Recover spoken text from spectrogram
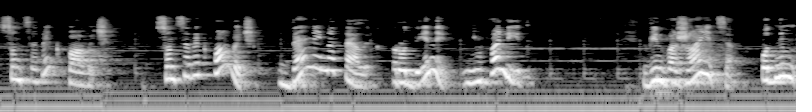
Сонцевик Павич. Сонцевик Павич денний метелик родини німфаліт. Він вважається одним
